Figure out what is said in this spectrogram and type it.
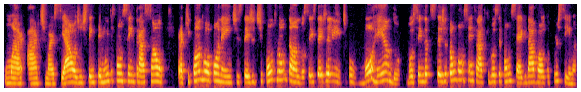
uma arte marcial, a gente tem que ter muita concentração para que quando o oponente esteja te confrontando, você esteja ali, tipo, morrendo, você ainda esteja tão concentrado que você consegue dar a volta por cima.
